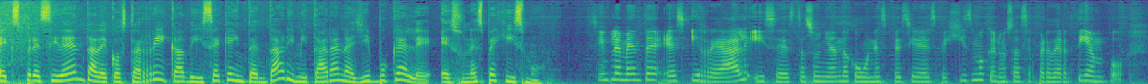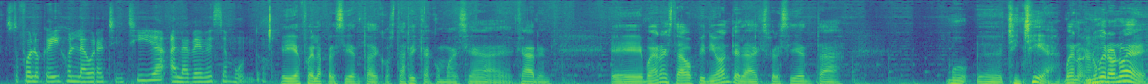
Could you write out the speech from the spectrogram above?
Expresidenta de Costa Rica dice que intentar imitar a Nayib Bukele es un espejismo. Simplemente es irreal y se está soñando con una especie de espejismo que nos hace perder tiempo. Esto fue lo que dijo Laura Chinchilla a la BBC Mundo. Ella fue la presidenta de Costa Rica, como decía eh, Karen. Eh, bueno, esta opinión de la expresidenta Mu- eh, Chinchilla. Bueno, número 9.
